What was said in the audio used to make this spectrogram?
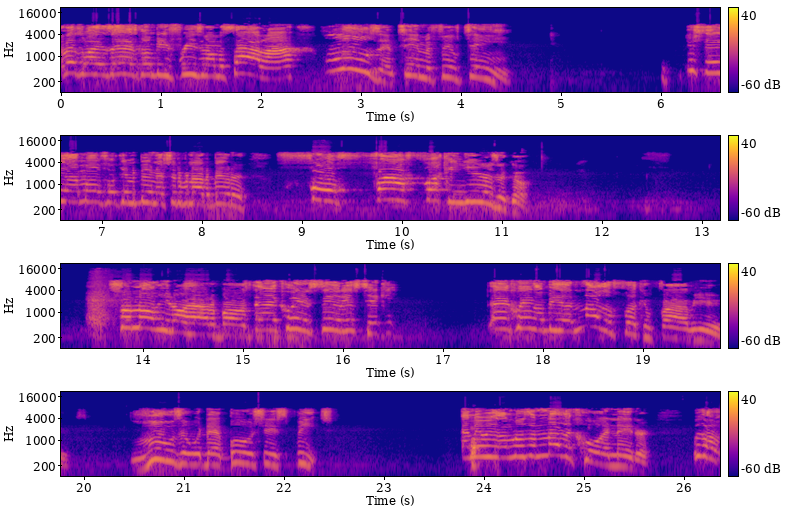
And that's why his ass gonna be freezing on the sideline, losing 10 to 15. You still got motherfucker in the building that should have been out of the building four, five fucking years ago. So no, he don't have the balls. Dan Quinn sealed his ticket. Dan Quinn gonna be another fucking five years. Losing with that bullshit speech. And then we gonna lose another coordinator. We gonna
